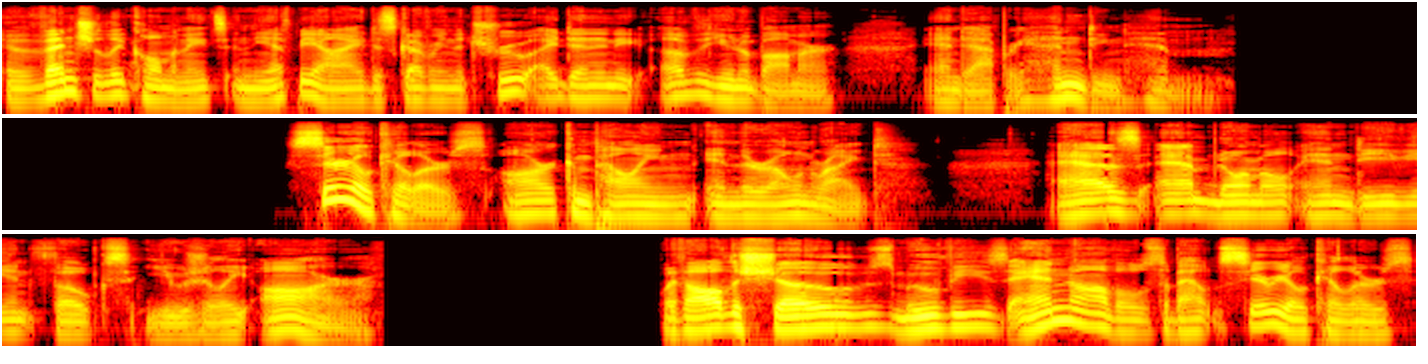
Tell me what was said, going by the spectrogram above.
eventually culminates in the FBI discovering the true identity of the Unabomber and apprehending him. Serial killers are compelling in their own right, as abnormal and deviant folks usually are. With all the shows, movies, and novels about serial killers,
